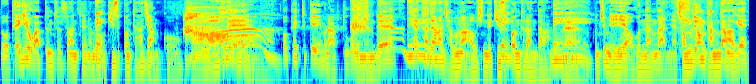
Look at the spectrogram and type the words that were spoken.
또 대기록 앞둔 투수한테는 네. 뭐 기습번트 하지 않고 아. 후에 퍼펙트 게임을 앞두고 있는데 아, 네. 세 타자만 잡으면 아웃인데 기습번트를 한다. 네. 네. 그건 좀 예의에 어긋나는 거 아니냐. 정정당당하게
